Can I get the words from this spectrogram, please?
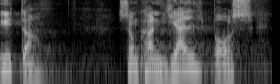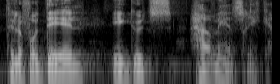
yte, som kan hjelpe oss til å få del i Guds herlighetsrike.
